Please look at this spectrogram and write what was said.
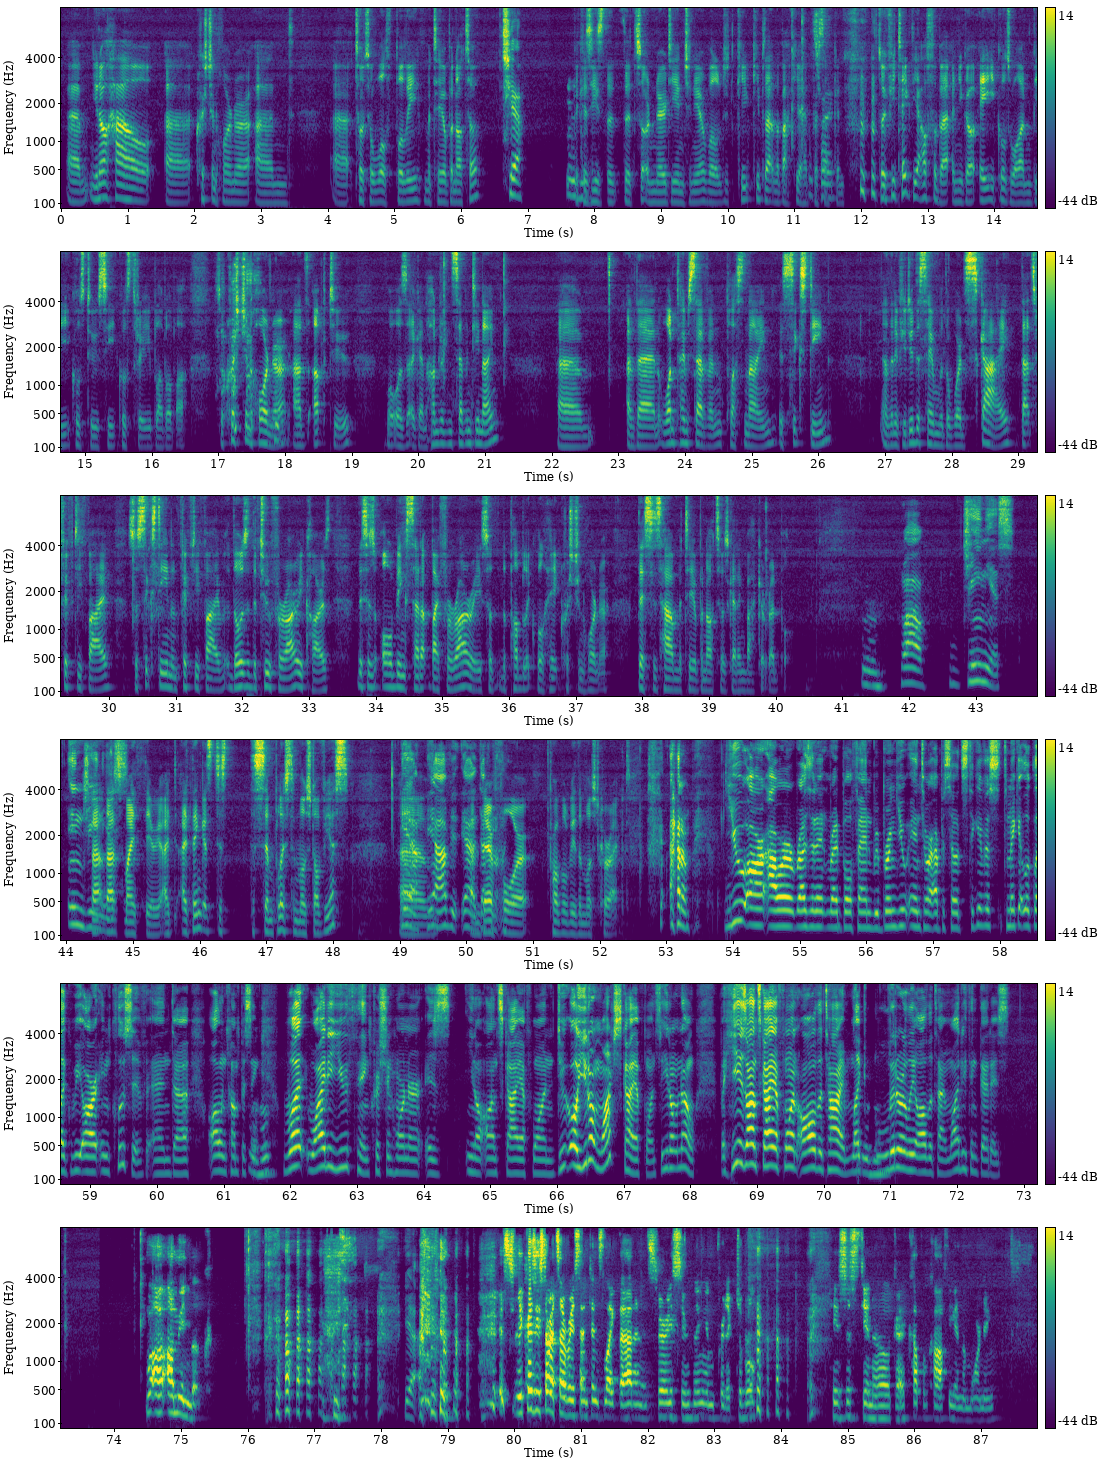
um, you know how uh, Christian Horner and uh, Toto Wolff bully Mattia Binotto Yeah. because he's the, the sort of nerdy engineer? Well, just keep keep that in the back of your head That's for a right. second. so, if you take the alphabet and you go A equals one, B equals two, C equals three, blah blah blah. So Christian Horner adds up to what was it again? 179. Um, and then 1 times 7 plus 9 is 16. And then if you do the same with the word sky, that's 55. So 16 and 55, those are the two Ferrari cars. This is all being set up by Ferrari so that the public will hate Christian Horner. This is how Mattia Binotto is getting back at Red Bull. Wow. Genius. Ingenious. That, that's my theory. I, I think it's just the simplest and most obvious. Yeah, Um, yeah, obvi- yeah, and definitely. therefore probably the most correct. Adam, you are our resident Red Bull fan. We bring you into our episodes to give us to make it look like we are inclusive and uh, all encompassing. What? Why do you think Christian Horner is you know on Sky F one? Do oh you don't watch Sky F one, so you don't know. But he is on Sky F one all the time, like literally all the time. Why do you think that is? well, I, I mean, look, yeah. it's because he starts every sentence like that, and it's very soothing and predictable. he's just, you know, a cup of coffee in the morning.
